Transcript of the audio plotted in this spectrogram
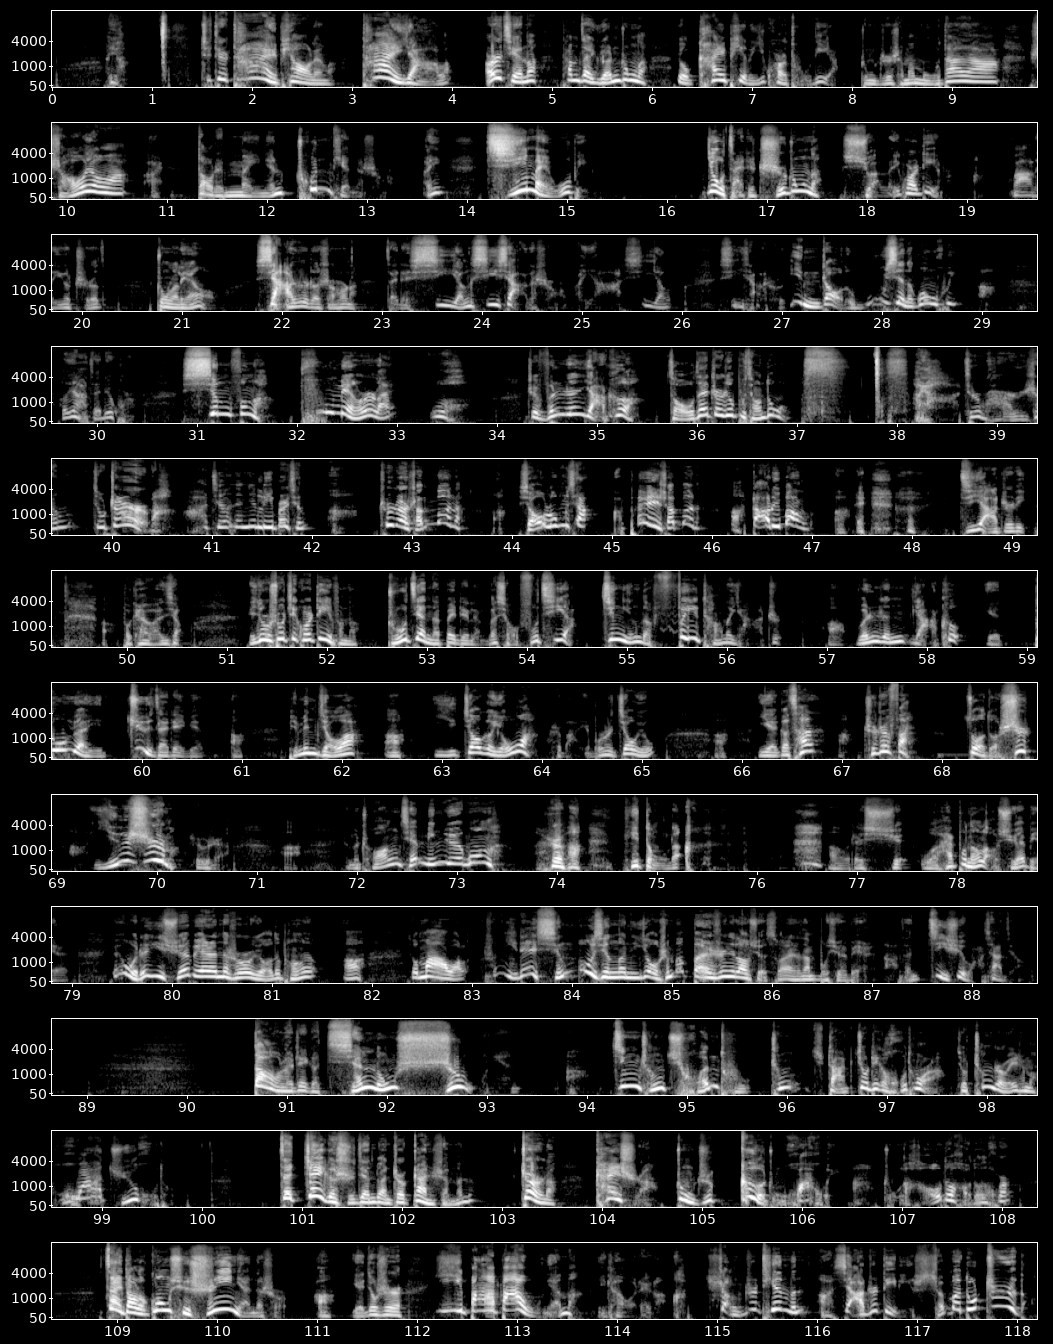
这地儿太漂亮了，太雅了。而且呢，他们在园中呢又开辟了一块土地啊，种植什么牡丹啊、芍药啊。哎，到这每年春天的时候，哎，奇美无比。又在这池中呢选了一块地方啊，挖了一个池子。种了莲藕，夏日的时候呢，在这夕阳西下的时候，哎呀，夕阳西下的时候，映照的无限的光辉啊，哎呀，在这块儿香风啊扑面而来，哇，这文人雅客走在这儿就不想动了。哎呀，今儿晚上就这儿吧，啊，姐姐您里边请啊，吃点什么呢？啊，小龙虾啊，配什么呢？啊，大绿棒子啊，嘿。极雅之地，啊，不开玩笑。也就是说，这块地方呢，逐渐的被这两个小夫妻啊经营的非常的雅致啊，文人雅客也都愿意聚在这边，品品酒啊啊，以郊个游啊，是吧？也不是郊游啊，野个餐啊，吃吃饭，作作诗啊，吟诗嘛，是不是？啊，什么床前明月光啊，是吧？你懂的。啊，我这学我还不能老学别人，因为我这一学别人的时候，有的朋友啊就骂我了，说你这行不行啊？你有什么本事？你老学？所以说咱不学别人啊，咱继续往下讲。到了这个乾隆十五年啊，京城全图称咋就这个胡同啊，就称之为什么花菊胡同。在这个时间段，这儿干什么呢？这儿呢开始啊种植各种花卉啊，种了好多好多的花再到了光绪十一年的时候啊，也就是一八八五年吧，你看我这个啊，上知天文啊，下知地理，什么都知道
